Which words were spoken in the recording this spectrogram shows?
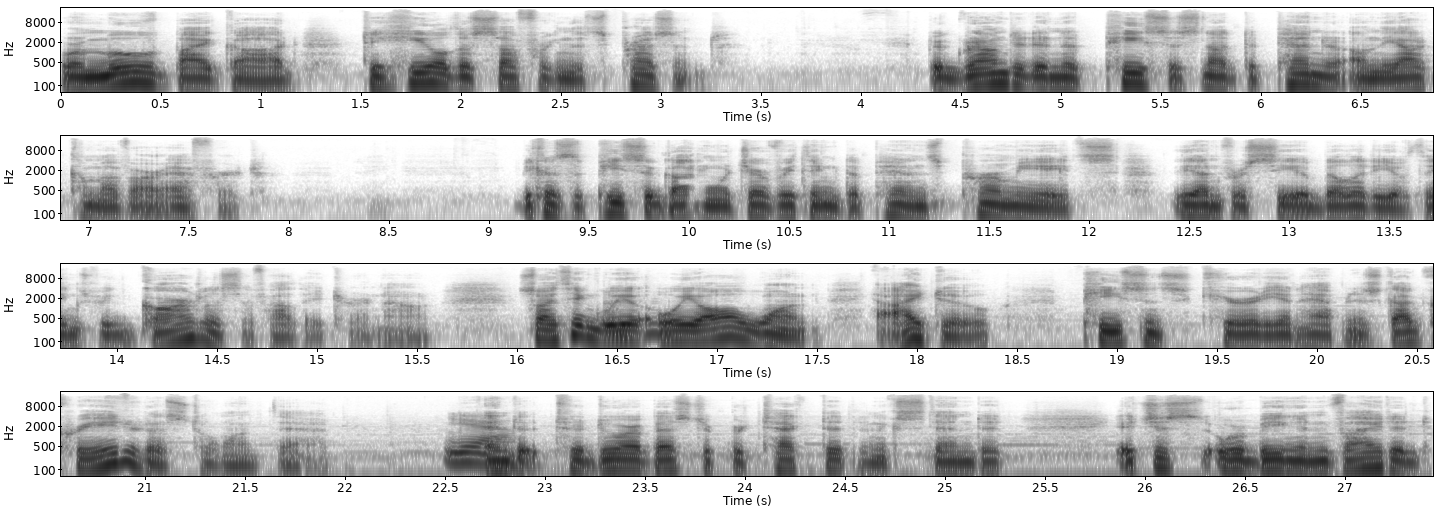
we're moved by God to heal the suffering that's present. We're grounded in a peace that's not dependent on the outcome of our effort. Because the peace of God on which everything depends permeates the unforeseeability of things regardless of how they turn out. So I think we, mm-hmm. we all want, I do, peace and security and happiness. God created us to want that yeah. and to, to do our best to protect it and extend it. It just we're being invited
